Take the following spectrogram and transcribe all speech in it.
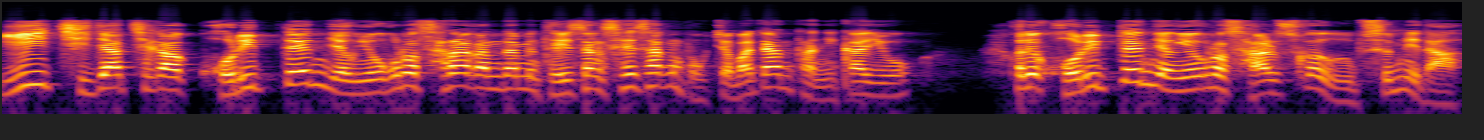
이 지자체가 고립된 영역으로 살아간다면 더 이상 세상은 복잡하지 않다니까요. 근데 고립된 영역으로 살 수가 없습니다.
